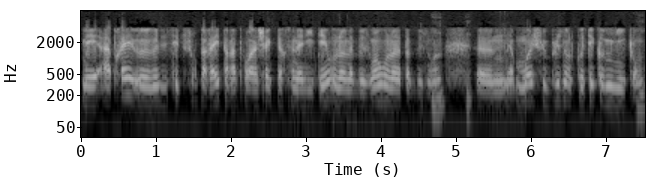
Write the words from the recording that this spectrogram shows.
mais après, euh, c'est toujours pareil par rapport à chaque personnalité. On en a besoin ou on n'en a pas besoin. Mmh. Euh, moi, je suis plus dans le côté communicant.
